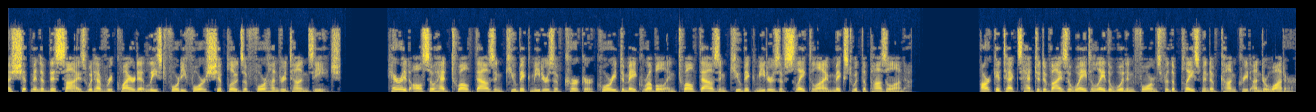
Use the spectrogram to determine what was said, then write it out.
A shipment of this size would have required at least 44 shiploads of 400 tons each. Herod also had 12,000 cubic meters of kurkur quarried to make rubble and 12,000 cubic meters of slaked lime mixed with the pozzolana. Architects had to devise a way to lay the wooden forms for the placement of concrete underwater.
